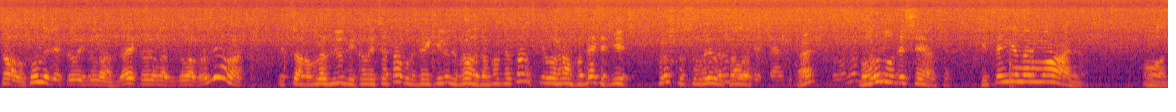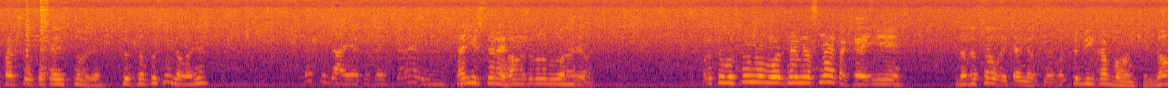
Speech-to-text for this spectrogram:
сало. Пам'ятаєш, як колись у нас, да? коли у нас була проблема із салом, у нас люди, коли свята були, деякі люди брали там по 15 кг, по 10 і просто солили сало. Бо воно було дешевше. І це є нормально. О, так що така історія. Там поснідала, ні? Так кидаю я туди сире і Та їж сире, головне, щоб воно було гаряче. Просто в основному одне м'ясне таке і навіть сало м'ясне. От тобі і кабанчик, да?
